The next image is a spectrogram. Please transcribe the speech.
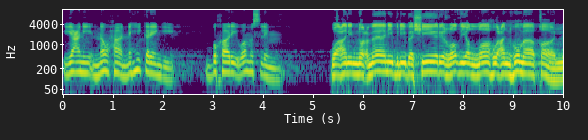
یعنی نوحہ نہیں کریں گی۔ بخاری و مسلم۔ وعن النعمان بن بشير رضي الله عنهما قال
